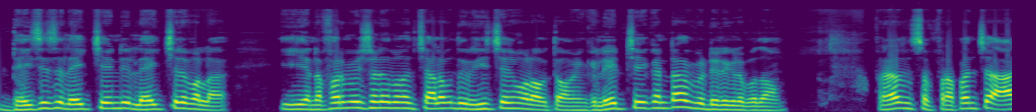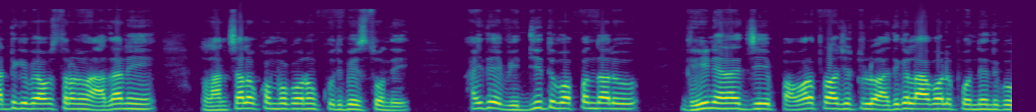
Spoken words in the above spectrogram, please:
దయచేసి లైక్ చేయండి. లైక్ చేయడం వల్ల ఈ ఇన్ఫర్మేషన్ అనేది మనం చాలామంది రీచ్ చేయడం వల్ల అవుతాం. ఇంకా లేట్ చేయకుండా వీడియోకి వెళ్ళిపోదాం. ఫ్రెండ్స్ ప్రపంచ ఆర్థిక వ్యవస్థలను అదాని లంచాల కుంభకోణం కుదిపేస్తుంది. అయితే విద్యుత్ ఒప్పందాలు గ్రీన్ ఎనర్జీ పవర్ ప్రాజెక్టులు అధిక లాభాలు పొందేందుకు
